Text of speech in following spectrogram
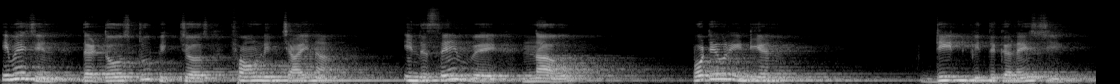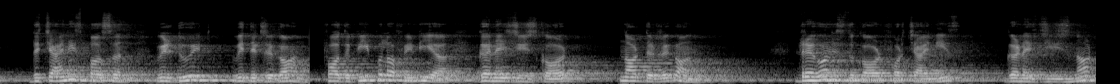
Imagine that those two pictures found in China. In the same way, now, whatever Indian did with the Ganeshji, the Chinese person will do it with the dragon. For the people of India, Ganeshji is God, not the dragon. Dragon is the god for Chinese, Ganeshji is not.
